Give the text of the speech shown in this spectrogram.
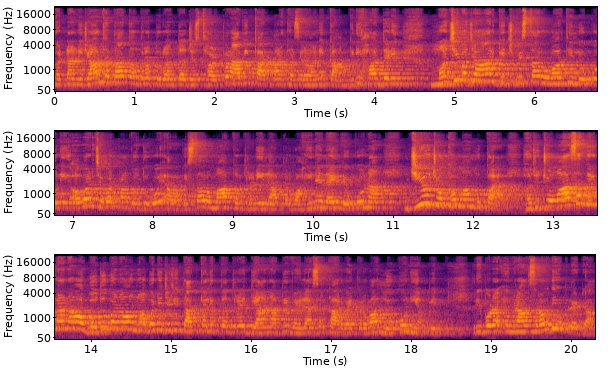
ઘટનાની જાણ થતાં તંત્ર તુરંત જ સ્થળ પર આવી કાટમાળ ખસેડવાની કામગીરી હાથ ધરી. મચી બજાર, ગીચ વિસ્તાર હોવાથી લોકોની અવરજવર પણ વધુ હોય આવા વિસ્તારોમાં તંત્રની લાપરવાહીને લઈ લોકોના જીવ જોખમમાં મુકાયા. હજુ ચોમાસા દરમિયાન આવા વધુ બનાવો ન બને જેથી તાત્કાલિક તંત્રએ ધ્યાન આપી વહેલાસર કાર્યવાહી કરવા લોકોની અપીલ. રિપોર્ટર ઇમરાન સરવદી ઉપલેટા.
